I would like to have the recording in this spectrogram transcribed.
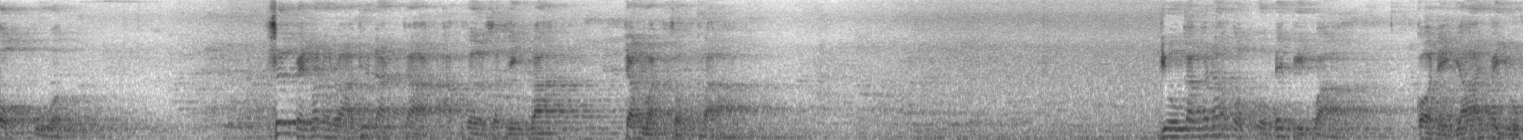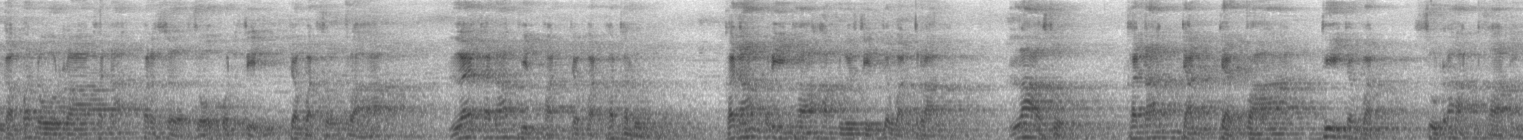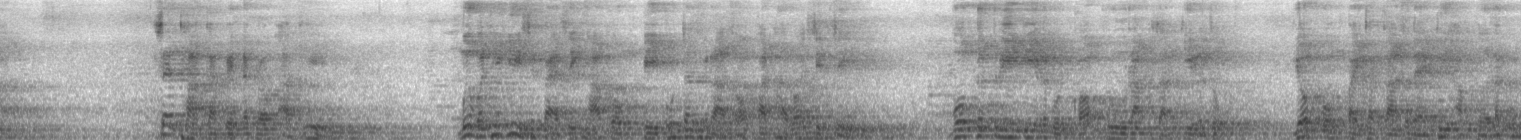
อกอวบซึ่งเป็นมโนราที่ดังจากอำเภอสถิงระจังหวัดสงขลาอยู่กับคณะอบอวบได้ปีกว่า ก็ได้ย้ายไปอยู่กับมโนราคณะประเสริฐโสพลศิลป์จังหวัดสงขลาและคณะพินพันจังหวัดพัทลุงคณะปรีชาอำนวยศิลป์จังหวัดตรังล่าสุด คณะจันแจ่ฟ้าที่จังหวัด สุราษฎร์ธานี เส้นทางการเป็นนักร้องอาชีพ เมื่อวันที่ 28 สิงหาคม ปีพุทธศักราช 2514 วงดนตรีมีระบุของครูรังสรรค์กีรสุขยกวงไปทำการแสดงที่อำเภอละงู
